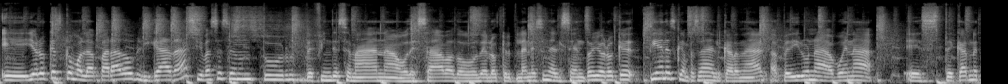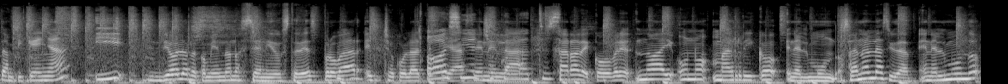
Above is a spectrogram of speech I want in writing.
eh, yo creo que es como la parada obligada. Si vas a hacer un tour de fin de semana o de sábado o de lo que el plan es en el centro, yo creo que tienes que empezar en el Cardenal a pedir una buena este, carne tan pequeña. Y yo les recomiendo, no sé si han ido ustedes, probar el chocolate Ay, que sí, hacen en la jarra de cobre. No hay uno más rico en el mundo. O sea, no en la ciudad, en el mundo,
